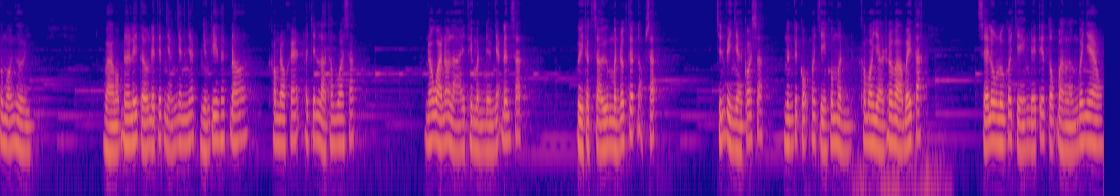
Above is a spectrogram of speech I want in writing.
của mỗi người. Và một nơi lý tưởng để tiếp nhận nhanh nhất những kiến thức đó, không đâu khác đó chính là thông qua sách. Nói qua nói lại thì mình đều nhắc đến sách. Vì thực sự mình rất thích đọc sách. Chính vì nhờ có sách nên cái cuộc nói chuyện của mình không bao giờ rơi vào bế tắc sẽ luôn luôn có chuyện để tiếp tục bàn luận với nhau.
